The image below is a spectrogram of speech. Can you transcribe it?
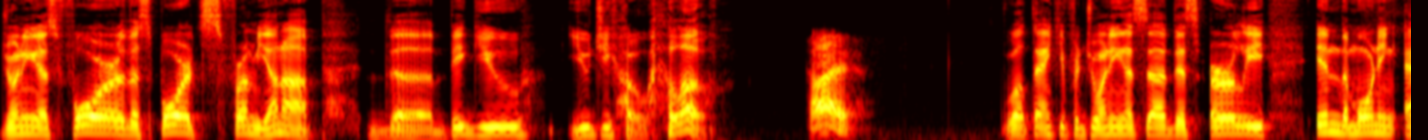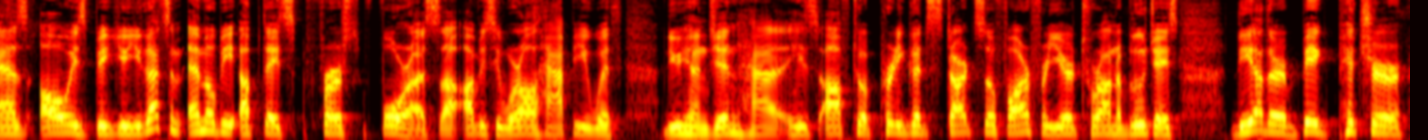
Joining us for the sports from Yonhap, the Big U Yuji Ho. Hello. Hi. Well, thank you for joining us uh, this early in the morning. As always, Big U, you got some MLB updates first for us. Uh, obviously, we're all happy with Ryu Hyunjin. Ha- he's off to a pretty good start so far for your Toronto Blue Jays. The other big pitcher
